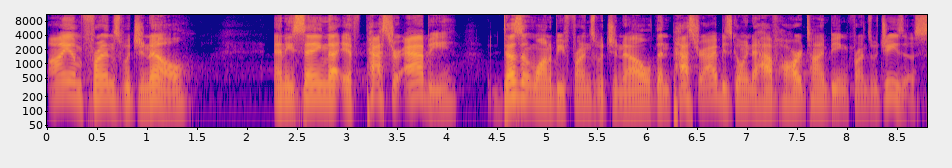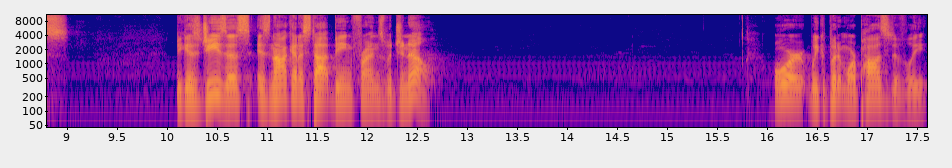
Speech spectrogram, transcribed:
I am friends with Janelle. And he's saying that if Pastor Abby doesn't want to be friends with Janelle, then Pastor Abby's going to have a hard time being friends with Jesus. Because Jesus is not going to stop being friends with Janelle. Or we could put it more positively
